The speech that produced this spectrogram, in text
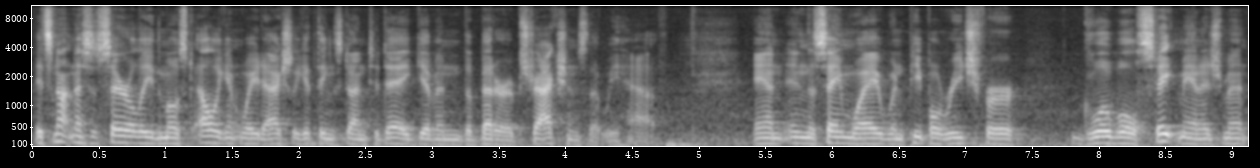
it's not necessarily the most elegant way to actually get things done today, given the better abstractions that we have. And in the same way, when people reach for global state management,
